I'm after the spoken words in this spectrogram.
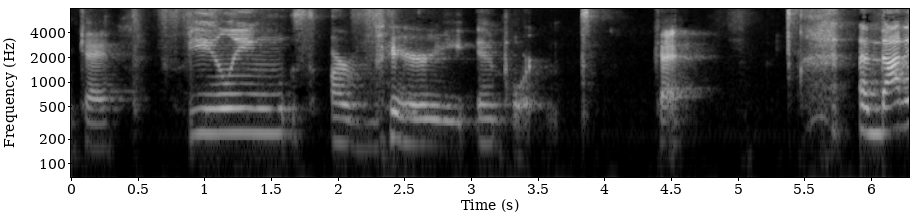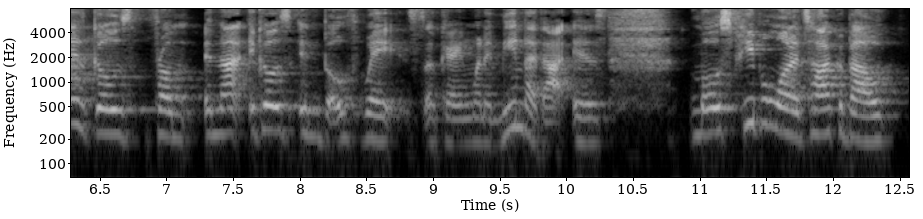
Okay. Feelings are very important. Okay. And that is goes from and that it goes in both ways. Okay. And what I mean by that is most people want to talk about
